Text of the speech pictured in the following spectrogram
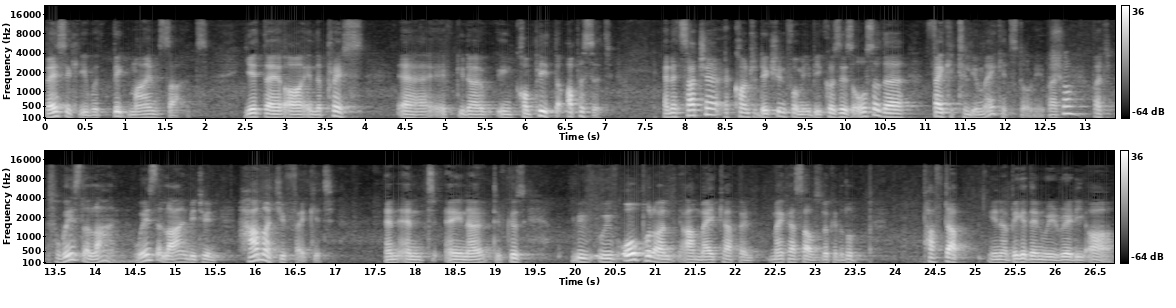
basically with big minesides, yet they are in the press, uh, you know, in complete the opposite. And it's such a, a contradiction for me because there's also the fake it till you make it story. But, Sure. but so where's the line? Where's the line between how much you fake it and, and, and you know, because we've, we've all put on our makeup and make ourselves look a little puffed up, you know, bigger than we really are.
